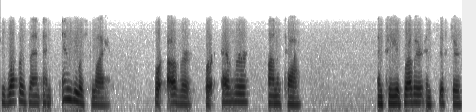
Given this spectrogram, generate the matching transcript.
to represent an endless life forever, forever unattacked. And to your brother and sister,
